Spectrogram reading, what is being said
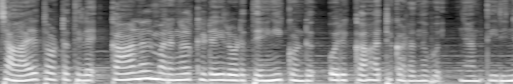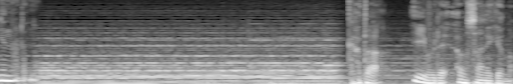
ചായത്തോട്ടത്തിലെ കാനൽ മരങ്ങൾക്കിടയിലൂടെ തേങ്ങിക്കൊണ്ട് ഒരു കാറ്റ് കടന്നുപോയി. ഞാൻ തിരിഞ്ഞു നടന്നു. ഇവിടെ അവസാനിക്കുന്നു.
